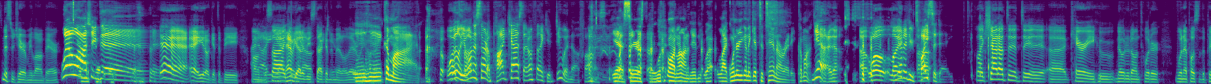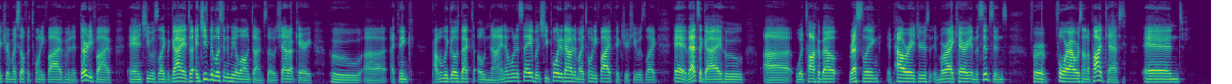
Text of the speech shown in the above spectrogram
It's Mr. Jeremy Lambert. Will Washington. yeah. Hey, you don't get to be on know, the side. Yeah, you got to be stuck Thank in you. the middle. There mm-hmm. Come on. Will, you want to start a podcast? I don't feel like you do enough, honestly. yeah, seriously. What's going on, dude? Like, when are you going to get to 10 already? Come on. Yeah. Uh, well, like, you got to do twice uh, a day. Like, shout out to, to uh, Carrie, who noted on Twitter when I posted the picture of myself at 25 and at 35, and she was like the guy, and she's been listening to me a long time. So shout out Carrie, who uh, I think probably goes back to 09, I want to say, but she pointed out in my 25 picture, she was like, "Hey, that's a guy who uh, would talk about wrestling and Power Rangers and Mariah Carey and The Simpsons for four hours on a podcast, and."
